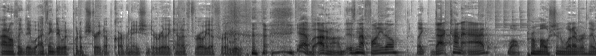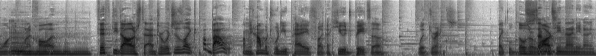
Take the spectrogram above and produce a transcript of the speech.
I don't think they. would. I think they would put up straight up carbonation to really kind of throw you for a loop. Yeah, but I don't know. Isn't that funny though? Like that kind of ad, well, promotion, whatever they want you want to call it, mm-hmm. fifty dollars to enter, which is like about. I mean, how much would you pay for like a huge pizza with drinks? Like those are large. Seventeen ninety nine.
